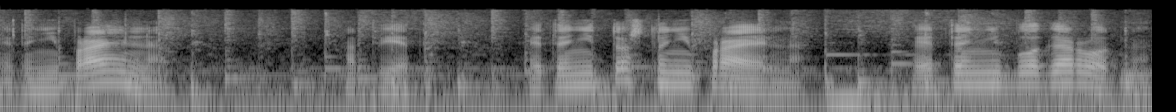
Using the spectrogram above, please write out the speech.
Это неправильно? Ответ. Это не то, что неправильно. Это неблагородно.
